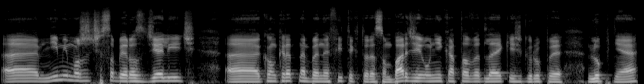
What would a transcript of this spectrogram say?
e, nimi możecie sobie rozdzielić e, konkretne benefity, które są bardziej unikatowe dla jakiejś grupy lub nie,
